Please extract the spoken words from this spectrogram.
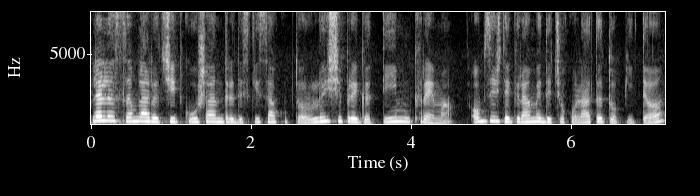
Le lăsăm la răcit cu ușa întredeschisă a cuptorului și pregătim crema. 80 de grame de ciocolată topită,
